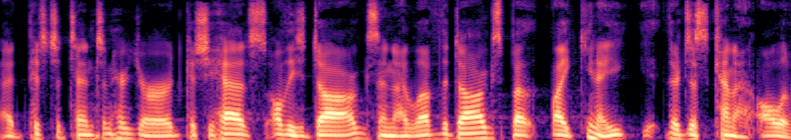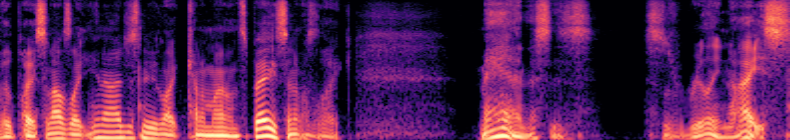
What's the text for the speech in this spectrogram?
I'd pitched a tent in her yard because she has all these dogs, and I love the dogs, but like you know, they're just kind of all over the place. And I was like, you know, I just need like kind of my own space. And it was like, man, this is this is really nice.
